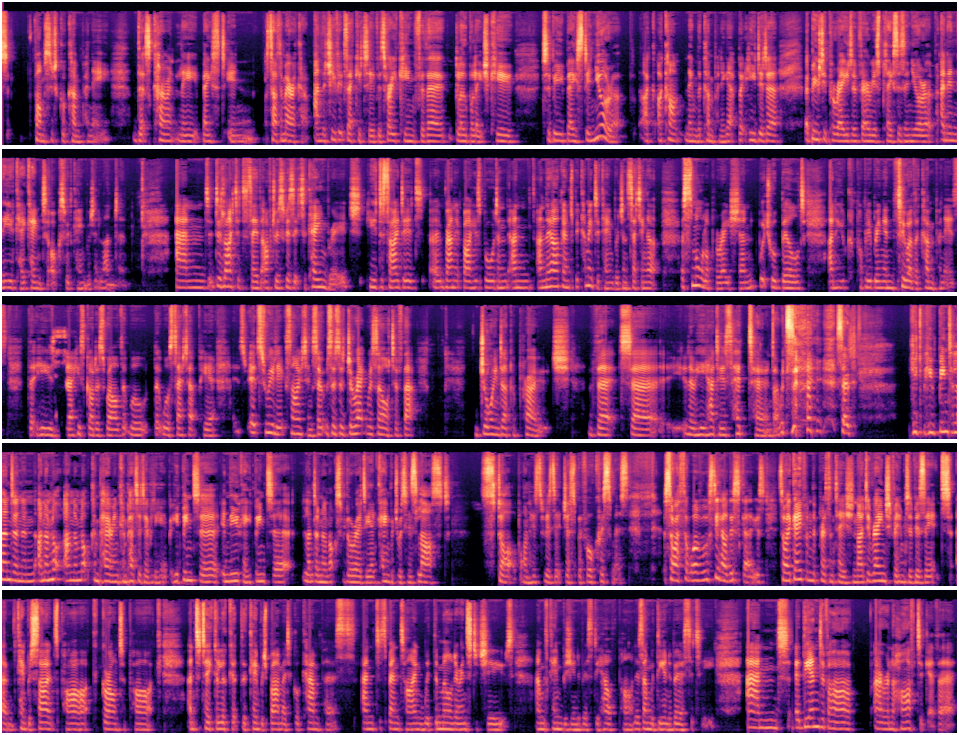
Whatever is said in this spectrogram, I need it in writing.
pharmaceutical company that's currently based in South America. And the chief executive is very keen for their global HQ to be based in Europe. I, I, can't name the company yet, but he did a, a beauty parade of various places in Europe and in the UK came to Oxford, Cambridge, and London. And delighted to say that after his visit to Cambridge, he decided, uh, ran it by his board, and, and, and they are going to be coming to Cambridge and setting up a small operation, which will build, and he could probably bring in two other companies that he's uh, he's got as well that will that will set up here. It's, it's really exciting. So it was as a direct result of that joined up approach that uh, you know he had his head turned. I would say so. He'd, he'd been to London, and, and I'm not and I'm not comparing competitively here, but he'd been to in the UK. He'd been to London and Oxford already, and Cambridge was his last stop on his visit just before Christmas. So I thought, well, we'll see how this goes. So I gave him the presentation. I'd arranged for him to visit um, Cambridge Science Park, Granta Park, and to take a look at the Cambridge Biomedical Campus and to spend time with the Milner Institute and with Cambridge University Health Partners and with the university. And at the end of our hour and a half together,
